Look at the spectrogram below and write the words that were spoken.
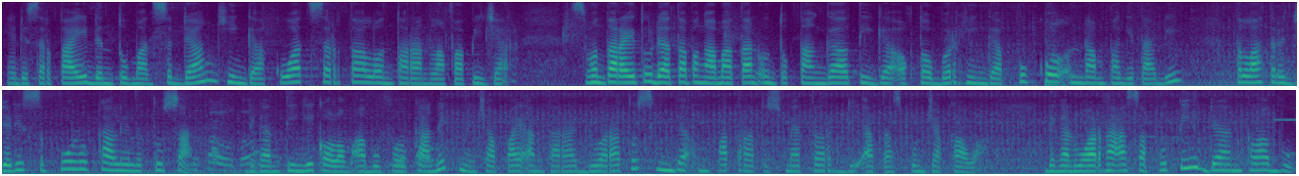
yang disertai dentuman sedang hingga kuat serta lontaran lava pijar. Sementara itu data pengamatan untuk tanggal 3 Oktober hingga pukul 6 pagi tadi telah terjadi 10 kali letusan dengan tinggi kolom abu vulkanik mencapai antara 200 hingga 400 meter di atas puncak kawah dengan warna asap putih dan kelabu.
